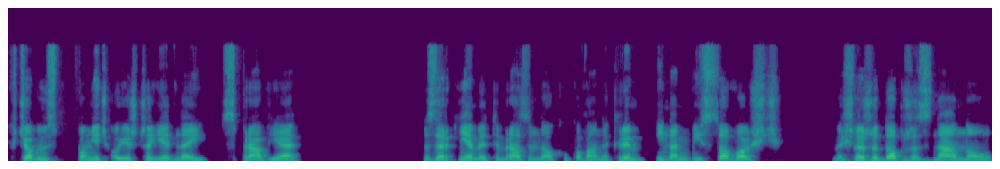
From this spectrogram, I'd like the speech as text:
chciałbym wspomnieć o jeszcze jednej sprawie. Zerkniemy tym razem na okupowany Krym i na miejscowość myślę, że dobrze znaną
